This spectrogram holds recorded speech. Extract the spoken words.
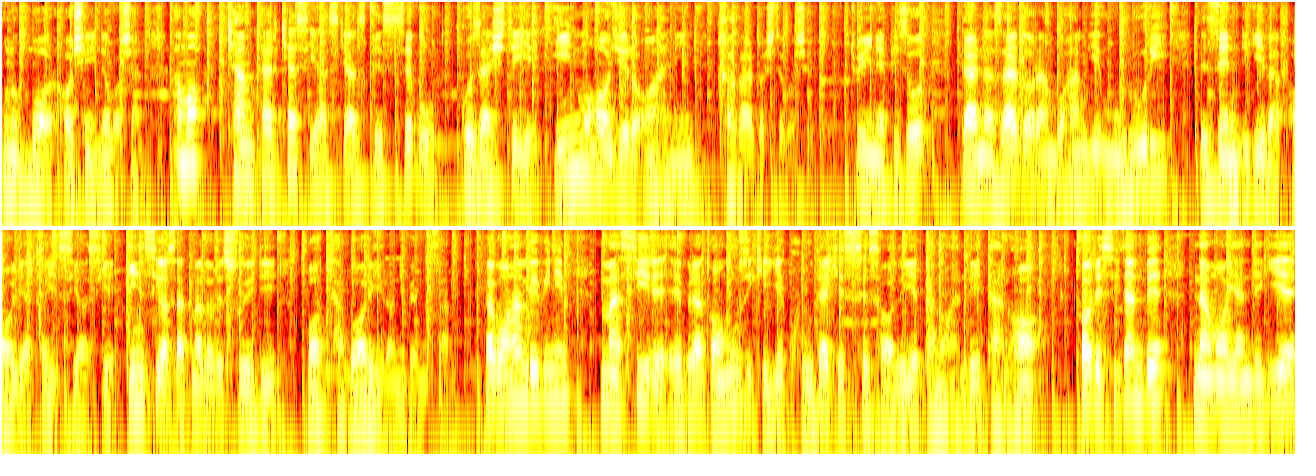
اونو بارها شنیده باشن. اما کمتر کسی هست که از قصه و گذشته این مهاجر آهنین خبر داشته باشه. توی این اپیزود در نظر دارم با هم یه مروری به زندگی و فعالیت های سیاسی این سیاستمدار سوئدی با تبار ایرانی بندازم و با هم ببینیم مسیر عبرت آموزی که یک کودک سه ساله پناهنده تنها تا رسیدن به نمایندگی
